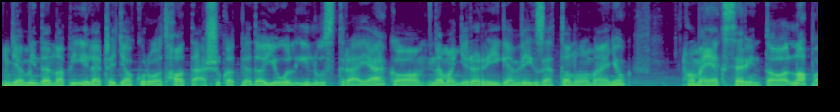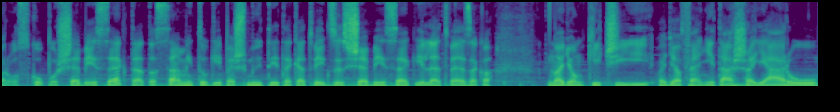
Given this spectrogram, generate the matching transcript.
Ugye a mindennapi életre gyakorolt hatásukat például jól illusztrálják a nem annyira régen végzett tanulmányok, amelyek szerint a laparoszkópos sebészek, tehát a számítógépes műtéteket végző sebészek, illetve ezek a nagyon kicsi, vagy a felnyitásra járó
